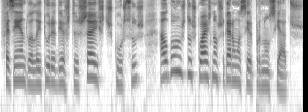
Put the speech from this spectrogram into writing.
fazendo a leitura destes seis discursos, alguns dos quais não chegaram a ser pronunciados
